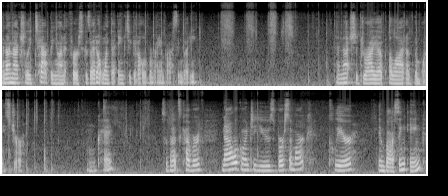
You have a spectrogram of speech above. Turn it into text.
and I'm actually tapping on it first because I don't want that ink to get all over my embossing buddy. And that should dry up a lot of the moisture. Okay, so that's covered. Now we're going to use Versamark clear embossing ink.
